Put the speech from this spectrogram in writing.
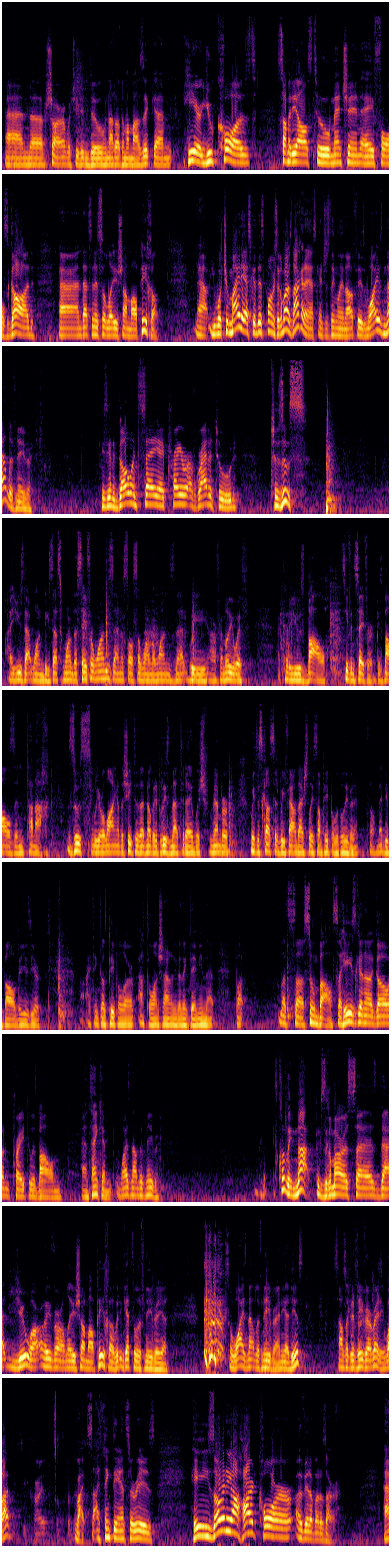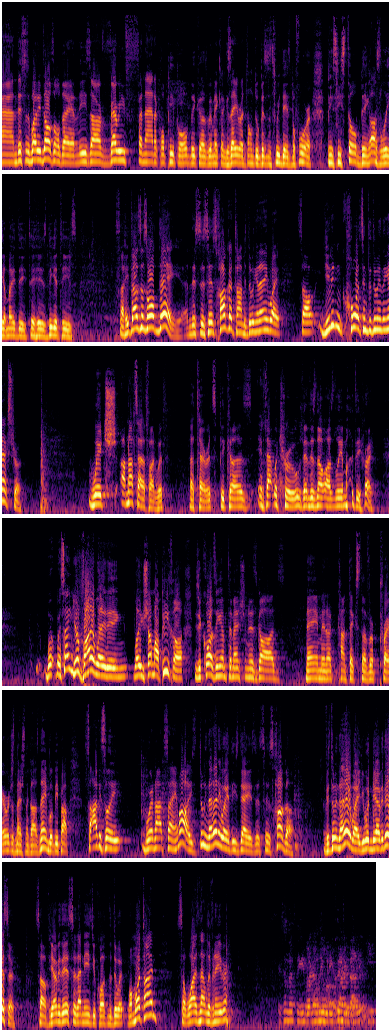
and uh, Shar, which you didn't do, not Adam Mazik. Um, here, you caused somebody else to mention a false god, and that's an Isra Yisham Alpicha. Now, you, what you might ask at this point, which the Gemara is not going to ask, interestingly enough, is why isn't that Livnever? He's going to go and say a prayer of gratitude to Zeus. I use that one because that's one of the safer ones, and it's also one of the ones that we are familiar with. I could have used Baal. It's even safer because Baal's in Tanakh. Zeus, we are relying on the Shita that nobody believes in that today, which remember, we discussed it, we found actually some people who believe in it. So maybe Baal would be easier. I think those people are out to lunch, and I don't even think they mean that. But let's uh, assume Baal. So he's going to go and pray to his Baal and, thank him. Why isn't that Livnever? It's clearly not, because the Gemara says that you are over on Leisham Alpicha. We didn't get to Livnever yet. so why isn't that Livnever? Any ideas? Sounds like Livnever already. What? Right. So I think the answer is he's already a hardcore of Avodah and this is what he does all day. And these are very fanatical people because we make a gzeira, don't do business three days before, because he's still being azli amedi to his deities. So he does this all day, and this is his chagah time. He's doing it anyway. So you didn't cause him to do anything extra, which I'm not satisfied with. That teretz, because if that were true, then there's no azli amadi, right? We're saying you're violating Leisham Apicha because you're causing him to mention his gods name in a context of a prayer, just mention the God's name would be proper. So obviously, we're not saying, well, he's doing that anyway these days. It's his chaga. If he's doing that anyway, you wouldn't be over there, sir. So if you're over there, sir, that means you caused him to do it one more time. So why isn't that living Isn't living only when he couldn't do value?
